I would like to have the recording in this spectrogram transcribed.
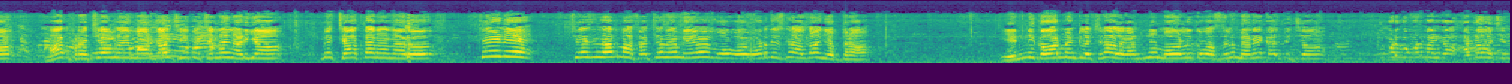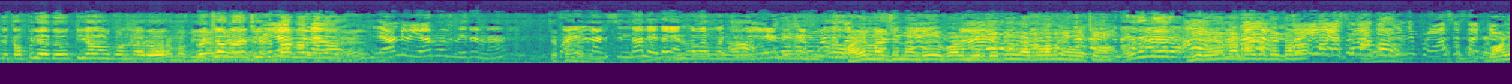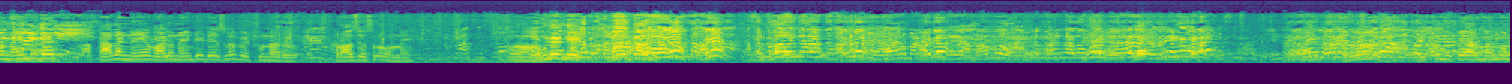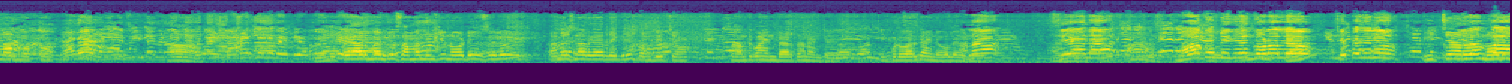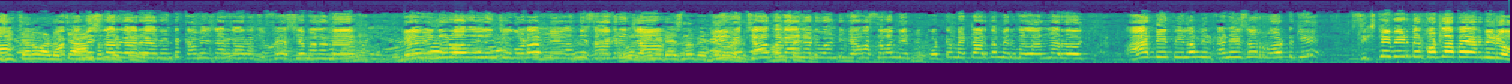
మాకు ప్రత్యామ్నాయ మార్గాలు చూపించండి అని అడిగాం. మీరు చేస్తానన్నారు. చేయండి. చేసిన తర్వాత మా స్వచ్ఛందంగా మేమే ఓడ తీసుకుని వెళ్తామని చెప్తున్నాం. ఎన్ని గవర్నమెంట్లు వచ్చినా వాళ్ళకి అన్ని మౌలిక వసతులు మేమే కల్పించాం. ఇప్పటికిప్పుడు మనకి అడ్డం వచ్చింది తప్పు లేదు తీయాలనుకుంటున్నారు ప్రత్యామ్నాయం చూపిస్తున్నారు కదా ఫైల్ నడిచిందా లేదా ఎంత వరకు వచ్చింది ఏంటి చెప్పండి ఫైల్ నడిచిందండి ఇవాళ మీరు పెట్టిన లెటర్ వల్ల మేము వచ్చాం మీరు ఏ లెటర్ అయితే పెట్టారో వాళ్ళు నైన్టీ డేస్ కాదండి వాళ్ళు నైన్టీ డేస్లో పెట్టుకున్నారు ప్రాసెస్లో ఉన్నాయి అవునండి ముప్పై ఆరు మంది ఉన్నారు మొత్తం. ముప్పై ఆరు మందికి సంబంధించి నోటీసులు కమిషనర్ గారి దగ్గరికి పంపించాం. సంతకం ఆయన పెడతానంటే. ఇప్పుడు వరకు ఆయన ఇవ్వలేదు. మాకు మీకేం గొడవలు చెప్పేది. ఇచ్చారు నోటీస్ ఇచ్చారు వాళ్ళు వచ్చి కమిషనర్ గారు ఉంటే కమిషనర్ గారు వచ్చి ఫేస్ చేయమనండి. మేము ఇన్ని రోజుల నుంచి కూడా మేము అన్ని సహకరించాం. 90 days లో పెట్టారు మీరు వాళ్ళు. చేతగానటువంటి వ్యవస్థలో మీరు కొట్టు మీరు మళ్ళీ అన్నారు. ఆర్డీపీలో మీరు కనీసం రోడ్డుకి సిక్స్టీ ఫీట్ మీరు కొట్లాపోయారు మీరు.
